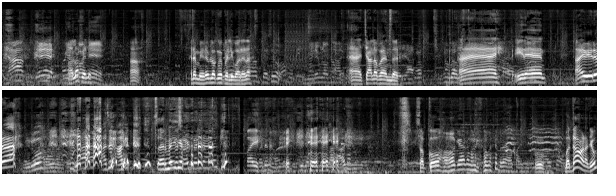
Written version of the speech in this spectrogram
हेलो पहले हाँ अरे मेरे ब्लॉग में पहली बार है ना हाँ, चलो भाई अंदर आय इरेन आय वीरू सर में ही क्या भाई सबको हो गया तो મને ખબર છે બધા પાડી હું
